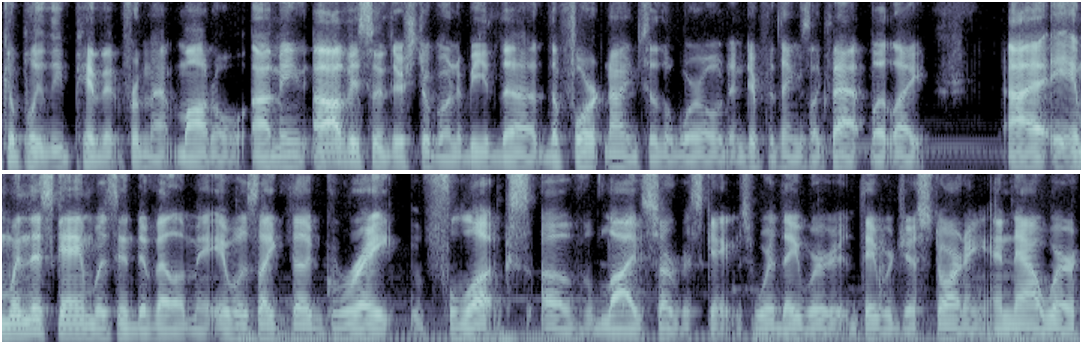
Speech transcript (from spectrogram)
completely pivot from that model. I mean, obviously there's still going to be the the Fortnites of the world and different things like that, but like uh, and when this game was in development, it was like the great flux of live service games where they were they were just starting, and now we're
